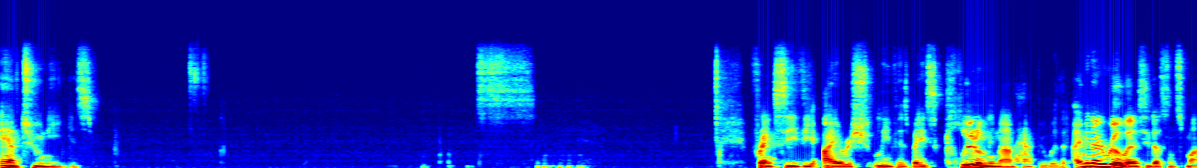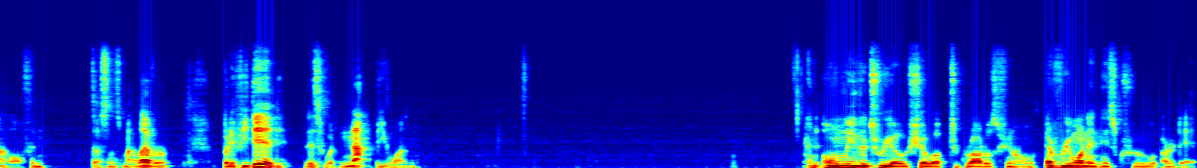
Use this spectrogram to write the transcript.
and two knees. Frank see the Irish leave his base, clearly not happy with it. I mean, I realize he doesn't smile often, doesn't smile ever, but if he did, this would not be one. And only the trio show up to Grotto's funeral. Everyone in his crew are dead.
